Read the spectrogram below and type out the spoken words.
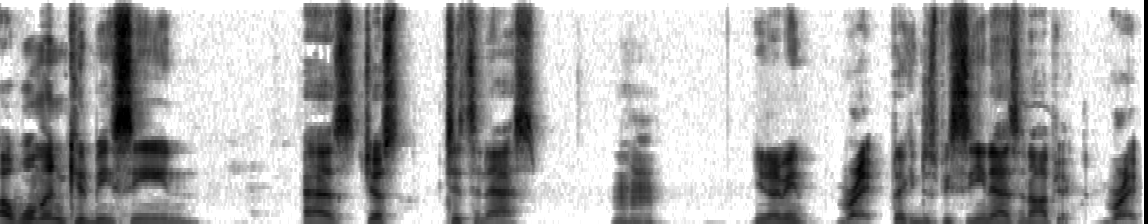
A woman can be seen as just tits and ass. Mm-hmm. You know what I mean? right, They can just be seen as an object. right,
